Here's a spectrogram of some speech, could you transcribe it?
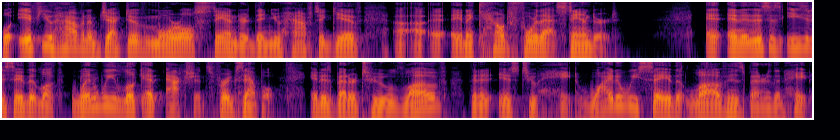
Well, if you have an objective moral standard, then you have to give uh, uh, an account for that standard. And, and this is easy to say that, look, when we look at actions, for example, it is better to love than it is to hate. Why do we say that love is better than hate?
